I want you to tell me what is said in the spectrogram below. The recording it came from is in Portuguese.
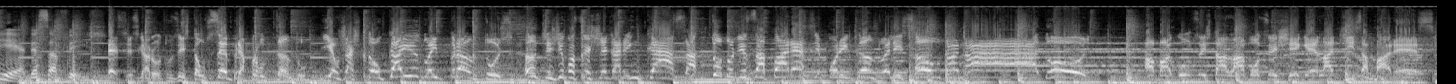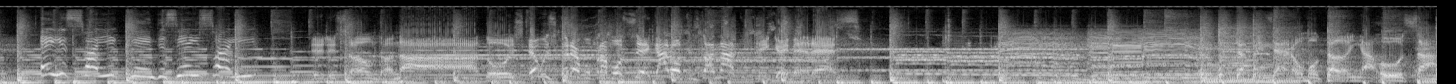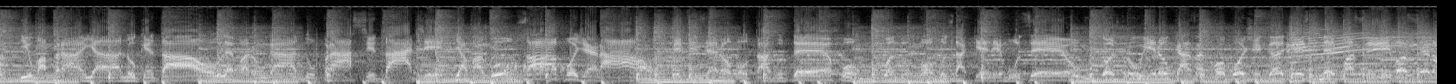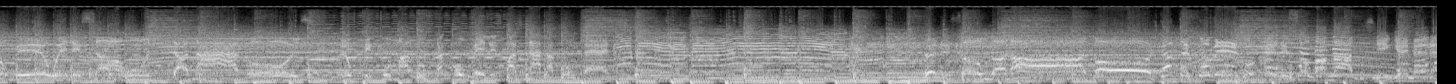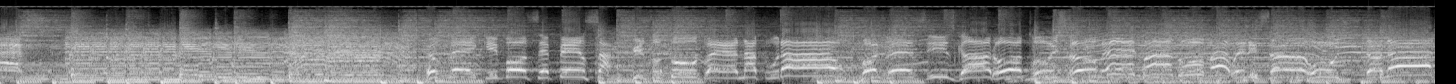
que é dessa vez? Esses garotos estão sempre aprontando e eu já estou caindo em prantos. Antes de você chegar em casa, tudo desaparece por encanto. Eles são danados. A bagunça está lá, você chega e ela desaparece. É isso aí, montanha russa e uma praia no quintal. Levaram gado pra cidade e a bagunça foi geral. E fizeram voltar no tempo quando fomos naquele museu. Construíram casas como gigantes, mesmo assim você não viu. Eles são os danados. Eu fico maluca com eles, mas nada acontece. Eu sei que você pensa que isso tudo é natural Mas esses garotos são mesmo mal Eles são os danados.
